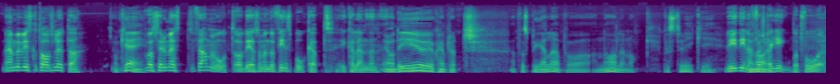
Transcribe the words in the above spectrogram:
Nej men vi ska ta avsluta. Okej. Vad ser du mest fram emot av det som ändå finns bokat i kalendern? Ja, det är ju självklart att få spela på Nalen och Pustervik i Det är dina Januari. första gig på två år.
